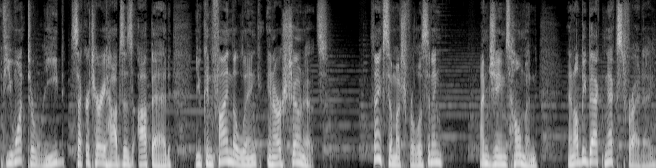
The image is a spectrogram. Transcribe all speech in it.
If you want to read Secretary Hobbs's op ed, you can find the link in our show notes. Thanks so much for listening. I'm James Hohmann, and I'll be back next Friday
